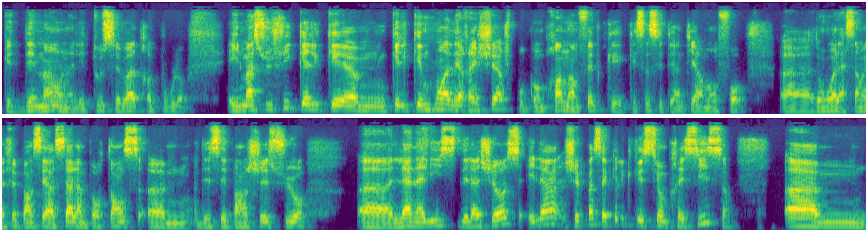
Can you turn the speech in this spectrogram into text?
que demain on allait tous se battre pour l'eau. Et il m'a suffi quelques quelques mois de recherche pour comprendre en fait que, que ça c'était entièrement faux. donc voilà, ça m'a fait penser à ça, l'importance de se pencher sur euh, l'analyse de la chose. Et là, je passe à quelques questions précises. Euh,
